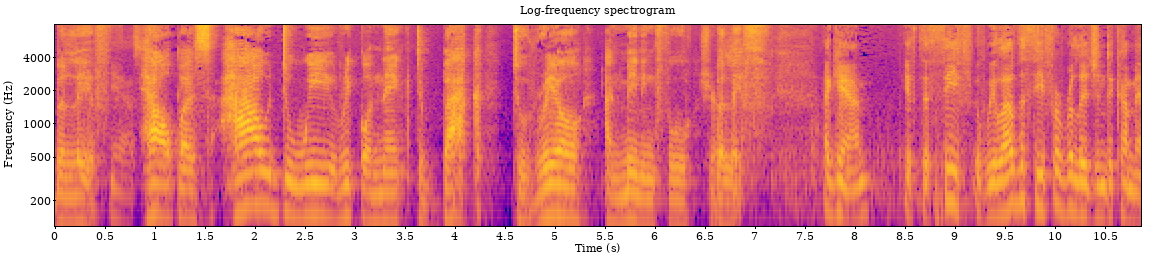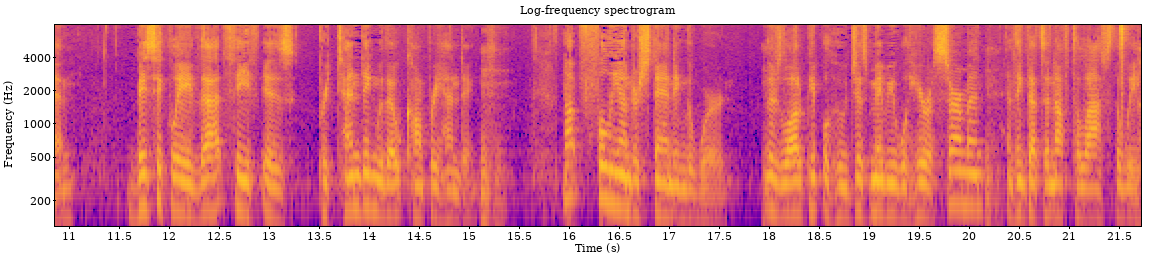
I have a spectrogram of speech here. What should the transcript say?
belief. Yes. Help us. How do we reconnect back to real and meaningful belief? Again, if the thief, if we allow the thief of religion to come in, basically that thief is pretending without comprehending, Mm-hmm. Not fully understanding the word. There's a lot of people who just maybe will hear a sermon Mm-hmm. and think that's enough to last the week.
